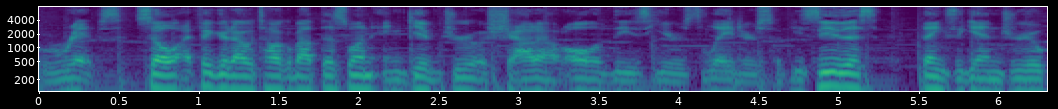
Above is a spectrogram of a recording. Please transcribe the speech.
rips. So I figured I would talk about this one and give Drew a shout out all of these years later. So if you see this, thanks again, Drew.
